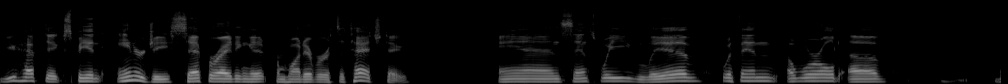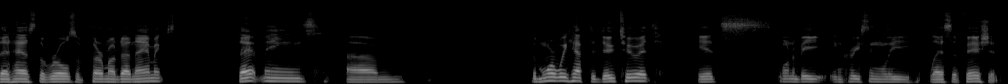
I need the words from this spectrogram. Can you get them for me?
you have to expend energy separating it from whatever it's attached to. And since we live within a world of that has the rules of thermodynamics, that means um, the more we have to do to it, it's going to be increasingly less efficient.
